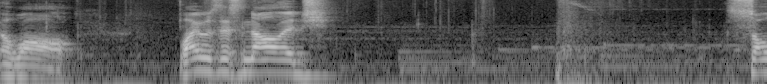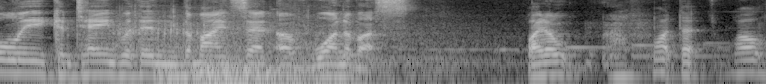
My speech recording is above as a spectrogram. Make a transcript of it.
a wall. Why was this knowledge solely contained within the mindset of one of us? Why don't. What that. Well.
